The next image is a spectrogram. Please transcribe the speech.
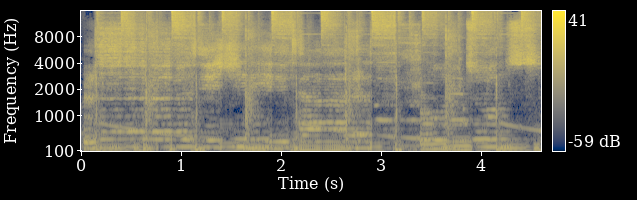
Le pour tous.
